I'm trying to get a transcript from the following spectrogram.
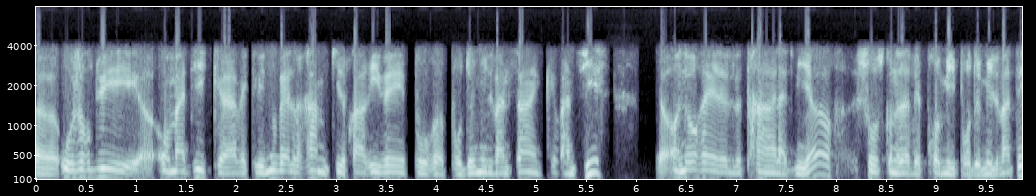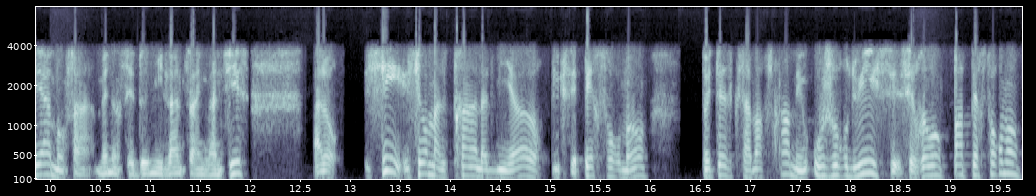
Euh, Aujourd'hui, euh, on m'a dit qu'avec les nouvelles rames qui devraient arriver pour, pour 2025-26, euh, on aurait le train à la demi-heure, chose qu'on nous avait promis pour 2021, mais enfin, maintenant c'est 2025-26. Alors, si, on a le train à la demi-heure et que c'est performant, peut-être que ça marchera, mais aujourd'hui, c'est vraiment pas performant.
